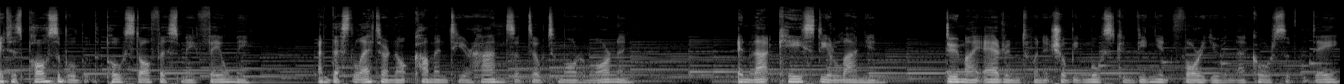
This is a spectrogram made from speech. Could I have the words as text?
It is possible that the post office may fail me, and this letter not come into your hands until tomorrow morning. In that case, dear Lanyon, do my errand when it shall be most convenient for you in the course of the day.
